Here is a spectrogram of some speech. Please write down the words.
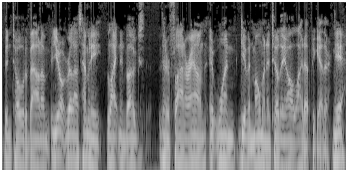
been told about them, you don't realize how many lightning bugs that are flying around at one given moment until they all light up together. Yeah.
